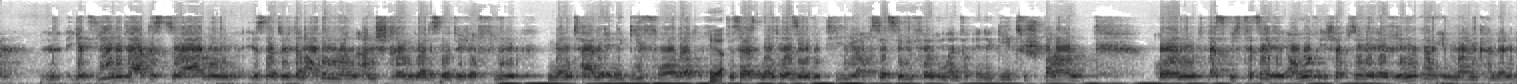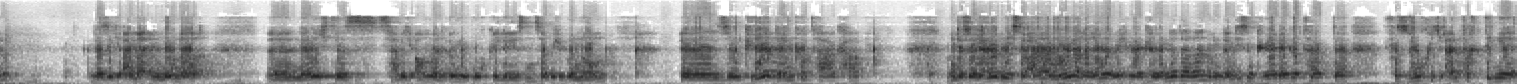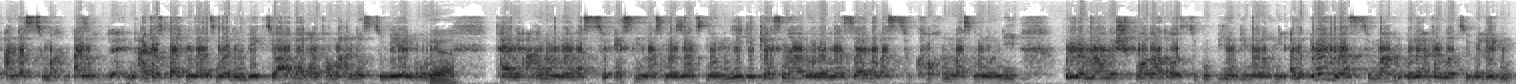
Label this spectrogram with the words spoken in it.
jetzt jeden Tag das zu haben, ist natürlich dann auch irgendwann anstrengend, weil das natürlich auch viel mentale Energie fordert. Ja. Das heißt, manchmal sind Routinen ja auch sehr sinnvoll, um einfach Energie zu sparen. Und was ich tatsächlich auch mache, ich habe so eine Erinnerung in meinem Kalender, dass ich einmal im Monat, äh, nenne ich das, das habe ich auch mal in irgendeinem Buch gelesen, das habe ich übernommen, äh, so einen Querdenkertag habe. Und das erinnert mich so einmal im Monat, erinnert mich mein Kalender daran und an diesem Querdenkertag, da versuche ich einfach Dinge anders zu machen. Also ein einfaches Beispiel wäre jetzt mal den Weg zur Arbeit einfach mal anders zu wählen oder ja. keine Ahnung, mal was zu essen, was man sonst noch nie gegessen hat oder mal selber was zu kochen, was man noch nie, oder mal eine Sportart auszuprobieren, die man noch nie, also irgendwas zu machen oder einfach mal zu überlegen,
